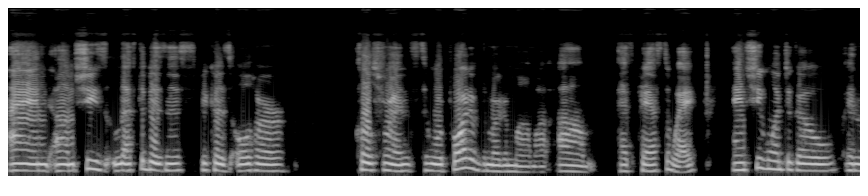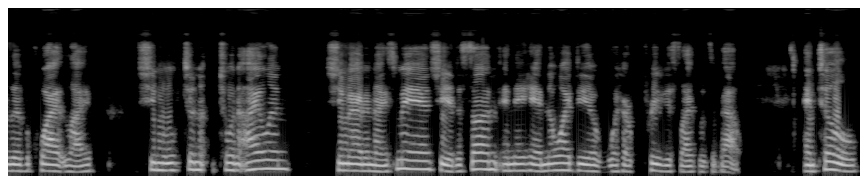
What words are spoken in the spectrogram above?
And um, she's left the business because all her close friends who were part of the Murder Mama um, has passed away, and she wanted to go and live a quiet life. She moved to an, to an island. She married a nice man. She had a son, and they had no idea what her previous life was about until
